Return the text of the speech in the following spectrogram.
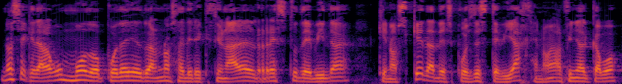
no sé, que de algún modo puede ayudarnos a direccionar el resto de vida que nos queda después de este viaje, ¿no? Al fin y al cabo,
